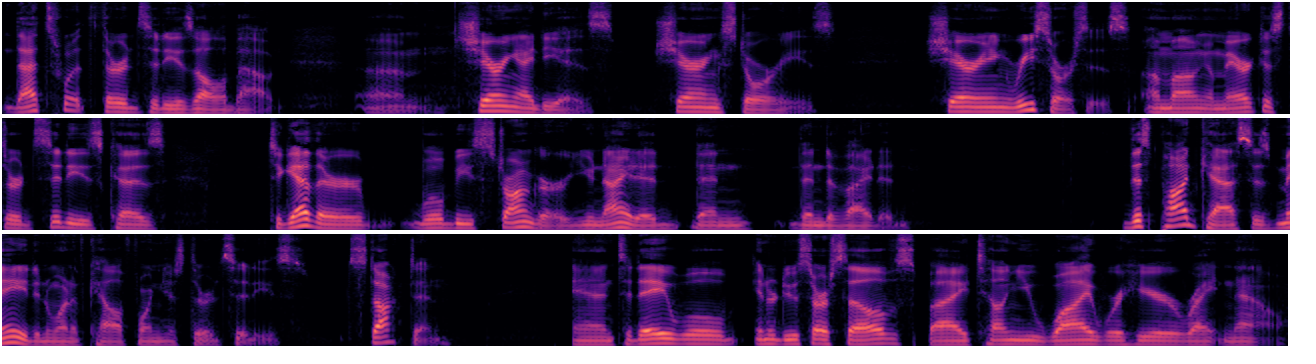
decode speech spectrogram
that's what Third City is all about um, sharing ideas, sharing stories, sharing resources among America's third cities because together we'll be stronger united than, than divided. This podcast is made in one of California's third cities, Stockton. And today we'll introduce ourselves by telling you why we're here right now.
